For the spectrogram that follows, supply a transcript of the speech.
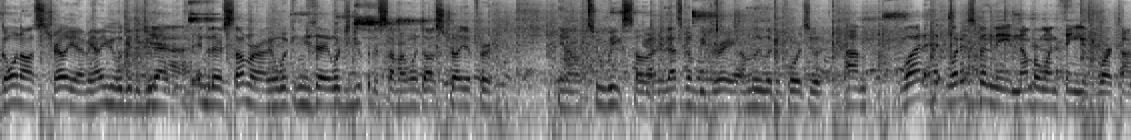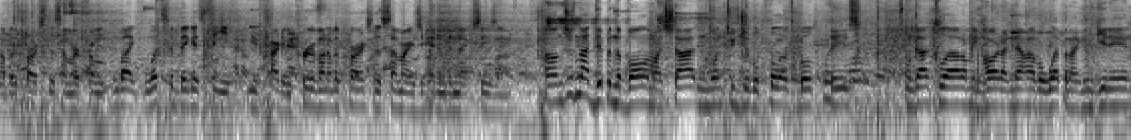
going to Australia. I mean, how many people get to do Yeah. that at the end of their summer? I mean, what can you say? What did you do for the summer? I went to Australia for, you know, two weeks. So I mean, that's going to be great. I'm really looking forward to it. Um, what what has been the number one thing you've worked on over the course of the summer? From like, what's the biggest thing you've, you've tried to improve on over the course of the summer as you head into next season? Um, just not dipping the ball on my shot and one two dribble pull ups both ways. So when guys pull out on me hard, I now have a weapon I can get in,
